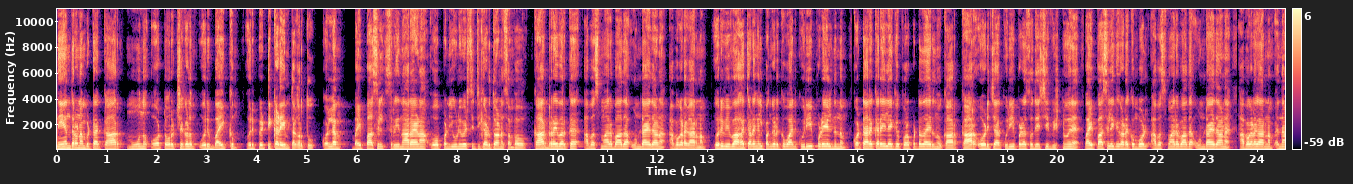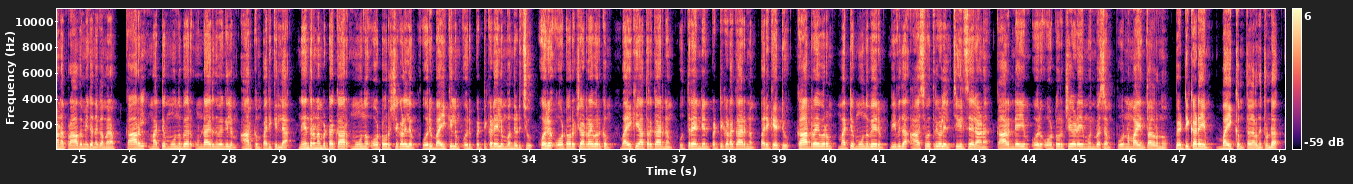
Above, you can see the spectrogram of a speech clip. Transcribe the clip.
നിയന്ത്രണം വിട്ട കാർ മൂന്ന് ഓട്ടോറിക്ഷകളും ഒരു ബൈക്കും ഒരു പെട്ടിക്കടയും തകർത്തു. കൊല്ലം ബൈപ്പാസിൽ ശ്രീനാരായണ ഓപ്പൺ യൂണിവേഴ്സിറ്റിക്ക് അടുത്താണ് സംഭവം. കാർ ഡ്രൈവർക്ക് അപസ്മാരബാധ ഉണ്ടായതാണ് അപകട കാരണം ഒരു വിവാഹ ചടങ്ങിൽ പങ്കെടുക്കുവാൻ കുരീപ്പുഴയിൽ നിന്നും കൊട്ടാരക്കരയിലേക്ക് പുറപ്പെട്ടതായിരുന്നു കാർ. കാർ ഓടിച്ച കുരീപ്പുഴ സ്വദേശി വിഷ്ണുവിന് ബൈപ്പാസിലേക്ക് കടക്കുമ്പോൾ അപസ്മാരബാധ ഉണ്ടായതാണ് അപകട കാരണം എന്നാണ് പ്രാഥമിക നിഗമനം. കാറിൽ മറ്റ് മൂന്ന് പേർ ഉണ്ടായിരുന്നുവെങ്കിലും ആർക്കും പരിക്കില്ല. നിയന്ത്രണം വിട്ട കാർ മൂന്ന് ഓട്ടോറിക്ഷകളിലും ഒരു ബൈക്കിലും ഒരു പെട്ടിക്കടയിലും വന്നിടിച്ചു. ഒരു ഓട്ടോറിക്ഷ ഡ്രൈവർക്കും ബൈക്ക് യാത്രക്കാരനും ഉത്തരേന്ത്യൻ പെട്ടിക്കടക്കാരനും പരിക്കേറ്റു. കാർ ഡ്രൈവറും മറ്റ് മൂന്നുപേരും വിവിധ ആശുപത്രികളിൽ ചികിത്സയിലാണ്. കാറിന്റെയും ഒരു ഓട്ടോറിക്ഷയുടെയും മുൻവശം പൂർണമായും തകർന്നു. പെട്ടിക്കടയും ബൈക്കും തകർന്നിട്ടുണ്ട്.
